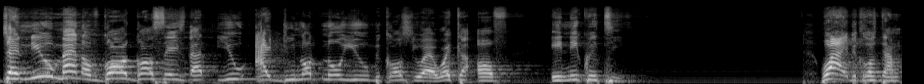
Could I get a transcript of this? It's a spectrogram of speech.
genuine man of God, God says that you, I do not know you because you are a worker of iniquity. Why? Because there are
